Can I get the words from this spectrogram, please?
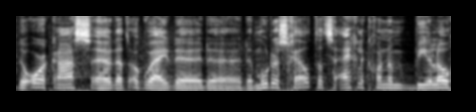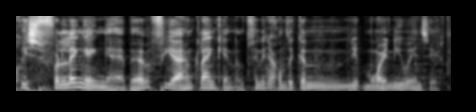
de orka's, eh, dat ook bij de, de, de moeders geldt, dat ze eigenlijk gewoon een biologisch verlenging hebben via hun kleinkinderen. Dat vind ik, Ja. vond ik een mooi nieuw inzicht.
